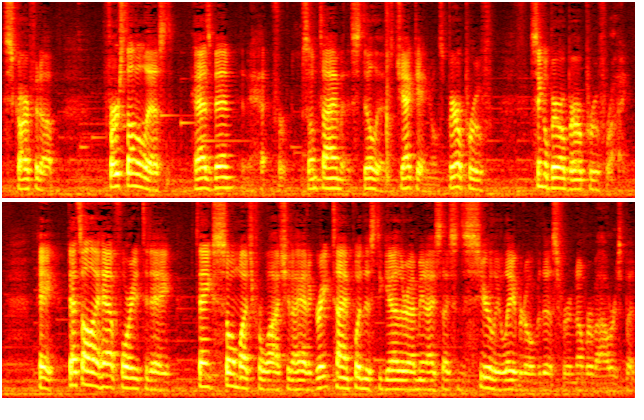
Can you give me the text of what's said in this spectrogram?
Scarf it up. First on the list has been for some time, and it still is. Jack Daniels, barrel proof single barrel barrel proof rye. Hey, that's all I have for you today. Thanks so much for watching. I had a great time putting this together. I mean, I, I sincerely labored over this for a number of hours, but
